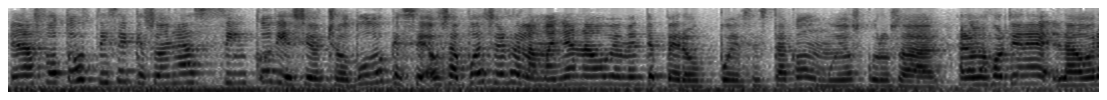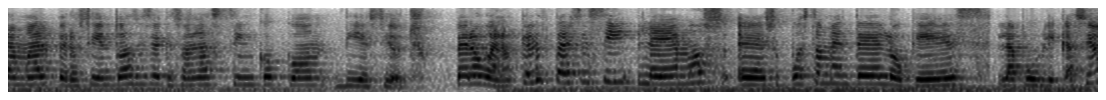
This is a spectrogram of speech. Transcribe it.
en las fotos dice que son las 5.18, dudo que sea, o sea, puede ser de la mañana obviamente, pero pues está como muy oscuro, o sea, a lo mejor tiene la hora mal, pero sí, en todas dice que son las 5.18. Pero bueno, ¿qué les parece si leemos eh, supuestamente lo que es la publicación?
